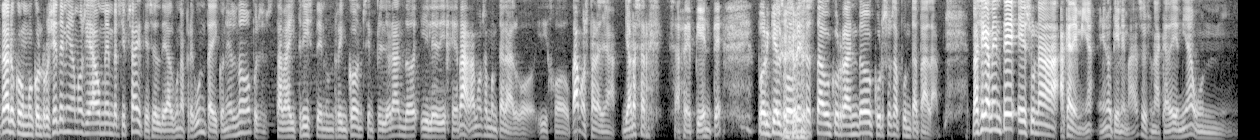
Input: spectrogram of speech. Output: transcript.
claro, como con Roger teníamos ya un membership site, que es el de alguna pregunta, y con él no, pues estaba ahí triste en un rincón, siempre llorando, y le dije, va, vamos a montar algo. Y dijo, vamos para allá. Y ahora se, arre- se arrepiente, porque el pobre se está currando cursos a punta pala. Básicamente es una academia, ¿eh? no tiene más, es una academia, un,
